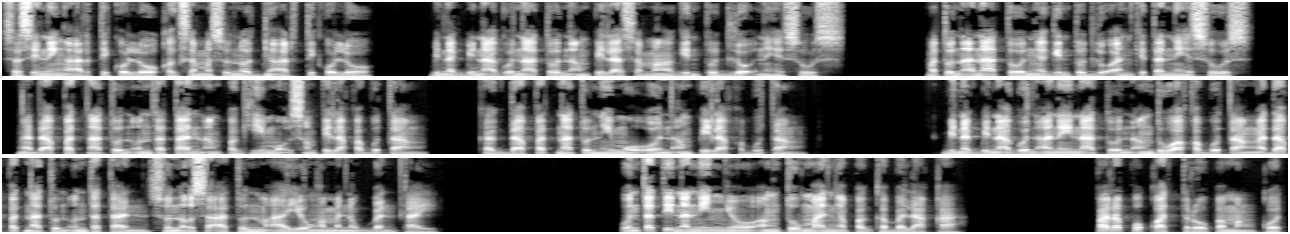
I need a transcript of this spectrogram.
Sa sining nga artikulo kag sa masunod nga artikulo, binagbinago naton ang pila sa mga gintudlo ni Jesus. Matun-an naton nga gintudloan kita ni Jesus nga dapat naton untatan ang paghimo sang pila ka butang kag dapat naton himuon ang pila ka butang. Binagbinagon anay naton ang duwa ka butang nga dapat naton untatan suno sa aton maayo nga manugbantay untatinan ninyo ang tuman nga pagkabalaka. Para po 4 pamangkot.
